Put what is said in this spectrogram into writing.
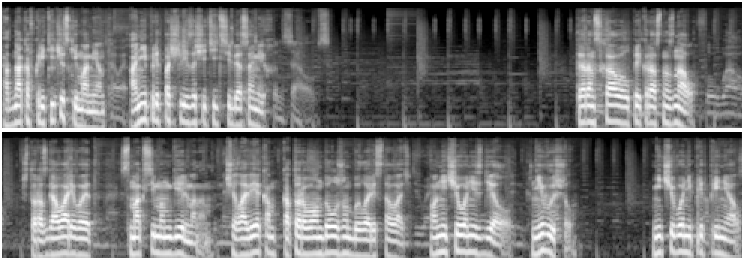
Однако в критический момент они предпочли защитить себя самих. Терренс Хауэлл прекрасно знал, что разговаривает с Максимом Гельманом, человеком, которого он должен был арестовать. Он ничего не сделал, не вышел, ничего не предпринял.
